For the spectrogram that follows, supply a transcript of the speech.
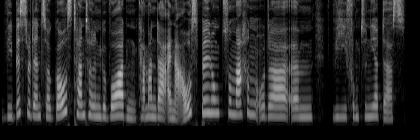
Wie bist du denn zur Ghost Hunterin geworden? Kann man da eine Ausbildung zu machen oder ähm, wie funktioniert das?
